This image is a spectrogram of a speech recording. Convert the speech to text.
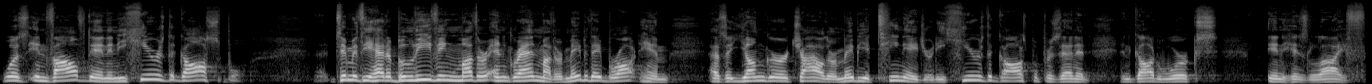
was involved in, and he hears the gospel. Timothy had a believing mother and grandmother. Maybe they brought him as a younger child or maybe a teenager, and he hears the gospel presented, and God works in his life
